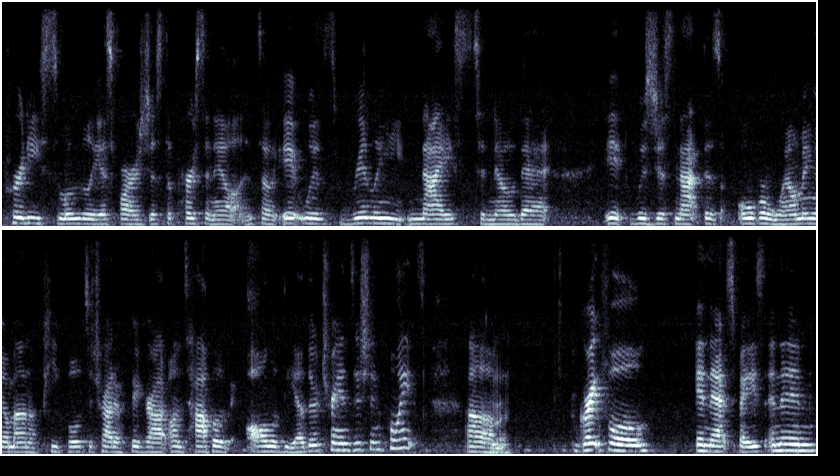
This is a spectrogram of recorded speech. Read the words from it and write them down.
pretty smoothly as far as just the personnel. And so it was really nice to know that it was just not this overwhelming amount of people to try to figure out on top of all of the other transition points. Um, right. Grateful in that space. And then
